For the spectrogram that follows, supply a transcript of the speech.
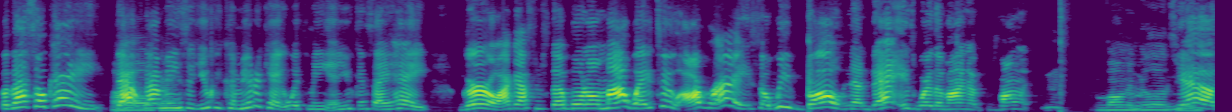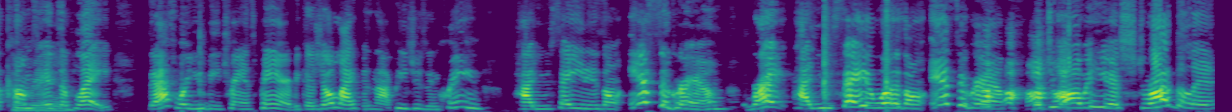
but that's okay. That Oh, that means that you can communicate with me and you can say, "Hey, girl, I got some stuff going on my way too." All right, so we both now that is where the vine, vine Vulnerability, Mm-hmm. yeah come comes into play. That's where you be transparent because your life is not peaches and cream. How you say it is on Instagram, right? How you say it was on Instagram, but you over here struggling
